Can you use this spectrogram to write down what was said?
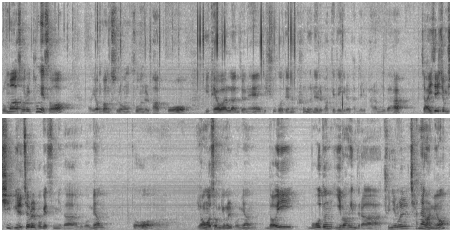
로마서를 통해서 영광스러운 구원을 받고 이 대환란 전에 휴거되는 큰 은혜를 받게 되기를 간절히 바랍니다. 자, 이제 좀 11절을 보겠습니다. 여기 보면 또 어, 영어 성경을 보면 너희 모든 이방인들아 주님을 찬양하며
